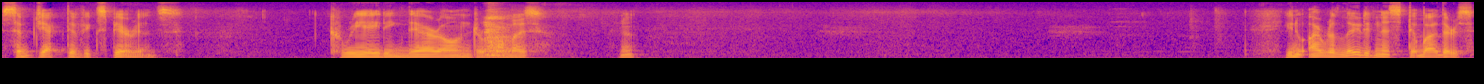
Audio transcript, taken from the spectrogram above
subjective experience, creating their own dramas? You know? you know, our relatedness to others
